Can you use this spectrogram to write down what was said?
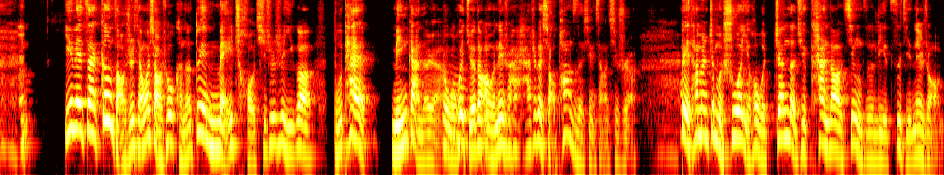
因为在更早之前，我小时候可能对美丑其实是一个不太。敏感的人，我会觉得哦，我那时候还还是个小胖子的形象。其实被他们这么说以后，我真的去看到镜子里自己那种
